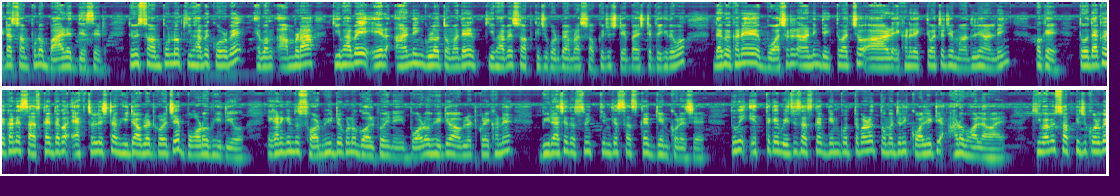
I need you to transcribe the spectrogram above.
এটা সম্পূর্ণ বাইরের দেশের। তুমি সম্পূর্ণ কীভাবে করবে এবং আমরা কীভাবে এর আর্নিংগুলো তোমাদের কীভাবে সব কিছু করবে, আমরা সব কিছু স্টেপ বাই স্টেপ দেখে দেবো দেখো, এখানে বছরের আর্নিং দেখতে পাচ্ছ, আর এখানে দেখতে পাচ্ছ যে মান্থলি আর্নিং ওকে তো দেখো এখানে সাবস্ক্রাইব দেখো একচল্লিশটা ভিডিও আপলোড করেছে, বড় ভিডিও এখানে কিন্তু শর্ট ভিডিও কোনো গল্পই নেই। বড় ভিডিও আপলোড করে এখানে বিরাশি দশমিক তিনকে সাবস্ক্রাইব গেন করেছে। তুমি এর থেকে বেশি সাবস্ক্রাইব গেন করতে পারো, তোমার যদি কোয়ালিটি আরও ভালো হয়। কীভাবে সব কিছু করবে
